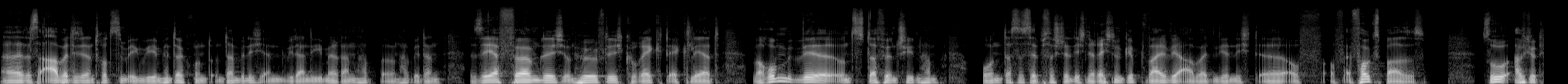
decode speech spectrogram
Äh, das arbeitet dann trotzdem irgendwie im Hintergrund und dann bin ich an, wieder an die E-Mail ran hab, und habe ihr dann sehr förmlich und höflich, korrekt erklärt, warum wir uns dafür entschieden haben und dass es selbstverständlich eine Rechnung gibt, weil wir arbeiten ja nicht äh, auf, auf Erfolgsbasis. So habe ich gesagt,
